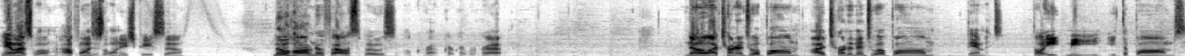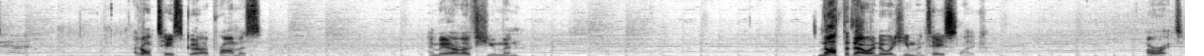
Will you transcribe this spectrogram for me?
Yeah, might as well. Alphonse is low on HP, so... No harm, no foul, I suppose. Oh, crap, crap, crap, crap, crap. No, I turned into a bomb! I turned it into a bomb! Damn it. Don't eat me. Eat the bombs. I don't taste good, I promise. I'm made out of human. Not that I know what human tastes like. Alright.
